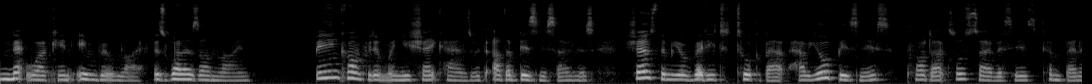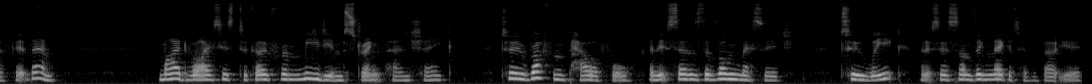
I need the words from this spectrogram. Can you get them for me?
networking in real life as well as online. Being confident when you shake hands with other business owners shows them you're ready to talk about how your business, products, or services can benefit them. My advice is to go for a medium strength handshake. Too rough and powerful, and it sends the wrong message. Too weak, and it says something negative about you.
